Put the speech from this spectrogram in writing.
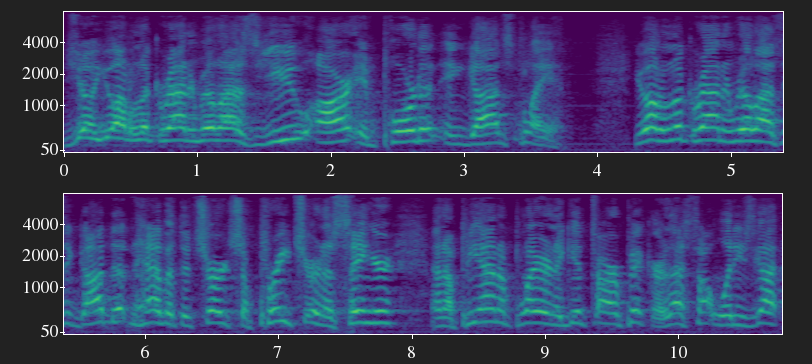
You know, you ought to look around and realize you are important in God's plan. You ought to look around and realize that God doesn't have at the church a preacher and a singer and a piano player and a guitar picker. That's not what He's got.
